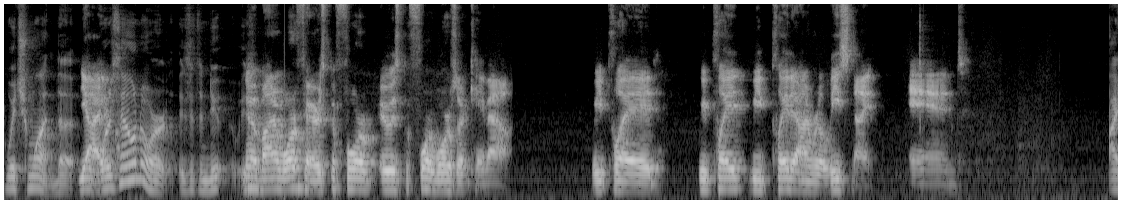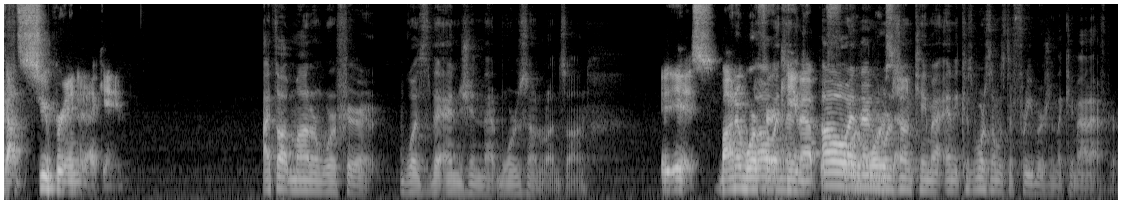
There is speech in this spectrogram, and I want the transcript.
Which one? The Yeah, I- Warzone or is it the new? no, Modern Warfare is before it was before Warzone came out. We played we played we played it on release night and I, got super into that game. I thought Modern Warfare was the engine that Warzone runs on. It is Modern Warfare and came then, out. Before Oh, and then Warzone. Warzone, came out, and because Warzone was the free version that came out after.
